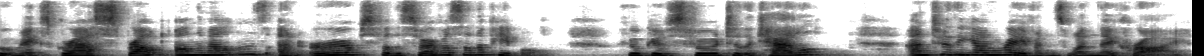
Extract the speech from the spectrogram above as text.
who makes grass sprout on the mountains and herbs for the service of the people, who gives food to the cattle and to the young ravens when they cry.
